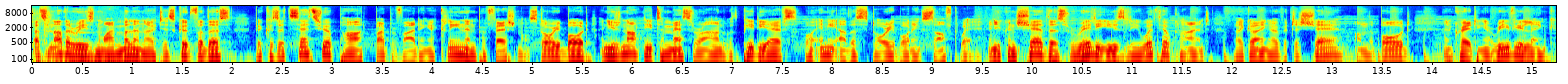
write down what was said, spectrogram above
That's another reason why Milanote is good for this, because it sets you apart by providing a clean and professional storyboard, and you do not need to mess around with PDFs or any other storyboarding software. And you can share this really easily with your client by going over to share on the board and creating a review link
